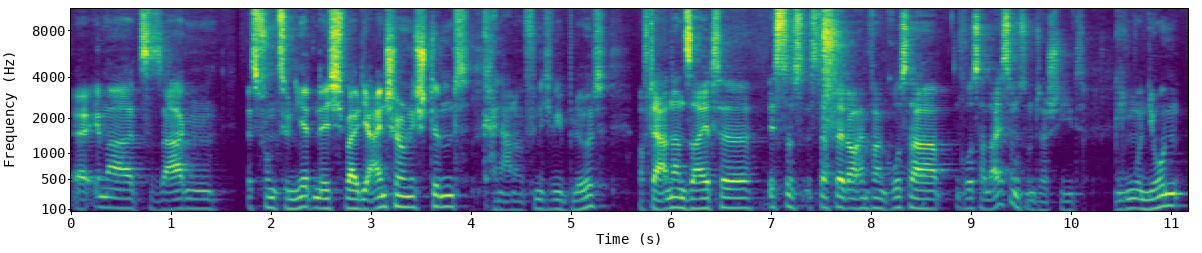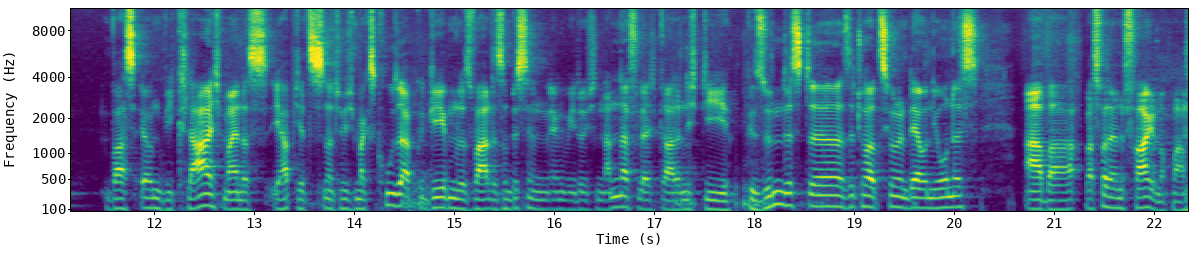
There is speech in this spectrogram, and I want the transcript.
äh, immer zu sagen, es funktioniert nicht, weil die Einstellung nicht stimmt, keine Ahnung, finde ich irgendwie blöd. Auf der anderen Seite ist das, ist das vielleicht auch einfach ein großer, großer Leistungsunterschied. Gegen Union war es irgendwie klar. Ich meine, das, ihr habt jetzt natürlich Max Kruse abgegeben. Das war alles so ein bisschen irgendwie durcheinander. Vielleicht gerade nicht die gesündeste Situation, in der Union ist. Aber was war deine Frage nochmal?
